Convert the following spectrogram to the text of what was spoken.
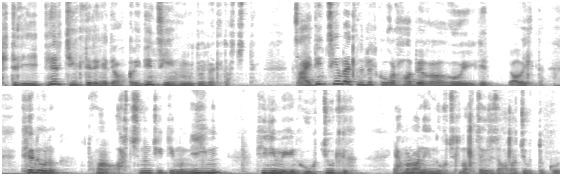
Гэтэл эдгээр чиглэлээр ингээд явах гэр эдийн засгийн хүмүүдүүл байдалд орчдөг. За эдийн засгийн байдал нөлөөлөхгүйгээр хоббигоо хөөе гэд явъя л та. Тэгэхээр нөгөө тухайн орчномж гэдэг юм уу нийгэм нь тэр имийг нь хөгжүүлэх ямарваа нэг нөхцөл болцоо ерөөсө олгож өгдөггүй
